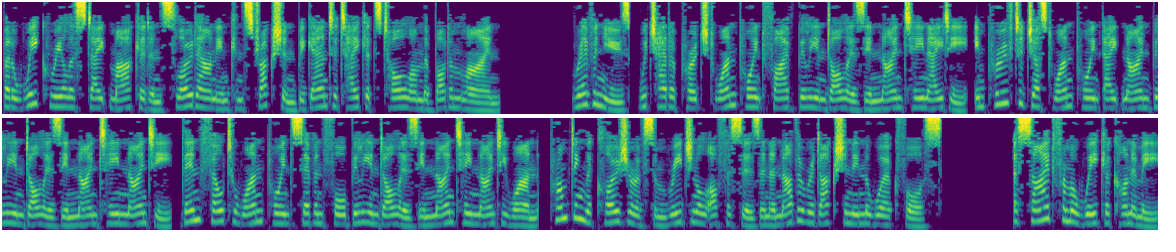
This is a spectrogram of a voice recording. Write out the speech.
but a weak real estate market and slowdown in construction began to take its toll on the bottom line. Revenues, which had approached $1.5 billion in 1980, improved to just $1.89 billion in 1990, then fell to $1.74 billion in 1991, prompting the closure of some regional offices and another reduction in the workforce. Aside from a weak economy,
